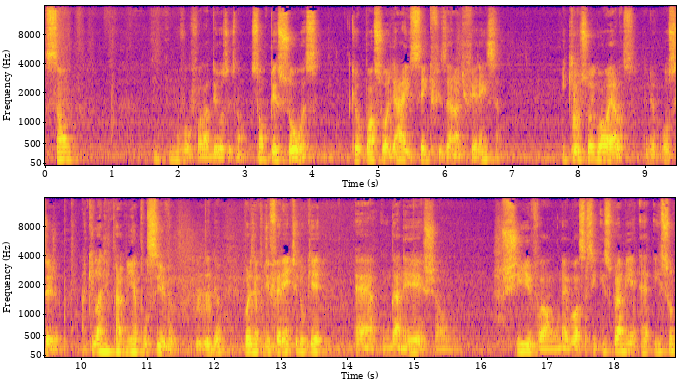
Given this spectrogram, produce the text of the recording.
são não vou falar deuses não, são pessoas que eu posso olhar e sei que fizeram a diferença e que eu sou igual a elas, entendeu? Ou seja, aquilo ali para mim é possível, Uhum. entendeu? Por exemplo, diferente do que é, um Ganesha, um Shiva, um negócio assim. Isso para mim é isso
